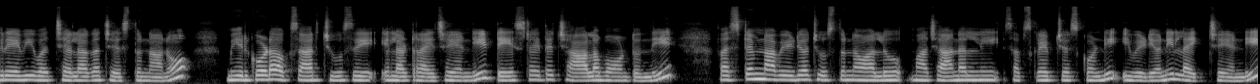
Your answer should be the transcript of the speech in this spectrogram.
గ్రేవీ వచ్చేలాగా చేస్తున్నాను. మీరు కూడా ఒకసారి చూసి ఇలా ట్రై చేయండి. టేస్ట్ అయితే చాలా బాగుంటుంది. ఫస్ట్ టైం నా వీడియో చూస్తున్న వాళ్ళు మా ఛానల్ని సబ్స్క్రైబ్ చేసుకోండి. ఈ వీడియోని లైక్ చేయండి.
